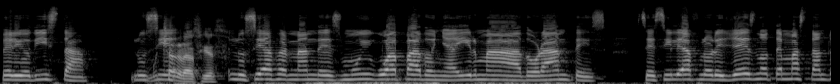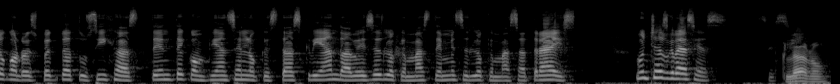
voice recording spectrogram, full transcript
periodista. Lucía, Muchas gracias. Lucía Fernández, muy guapa, doña Irma Dorantes. Cecilia Flores, Yes, no temas tanto con respecto a tus hijas, tente confianza en lo que estás criando, a veces lo que más temes es lo que más atraes. Muchas gracias. Cecilia. Claro.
